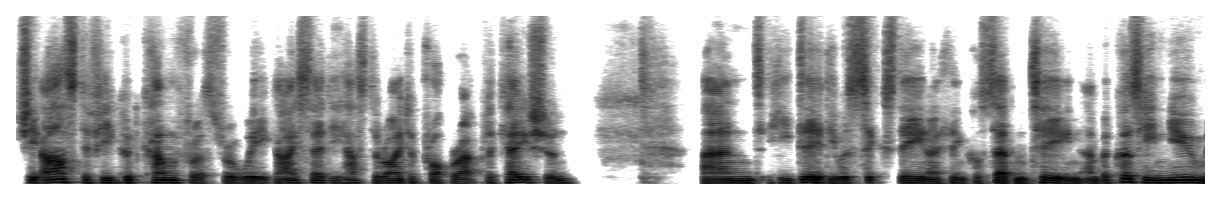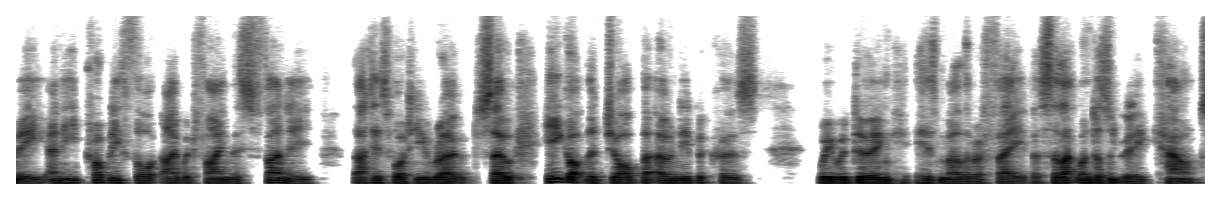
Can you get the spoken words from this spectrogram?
She asked if he could come for us for a week. I said he has to write a proper application and he did he was 16 i think or 17 and because he knew me and he probably thought i would find this funny that is what he wrote. So he got the job but only because we were doing his mother a favor. So that one doesn't really count.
